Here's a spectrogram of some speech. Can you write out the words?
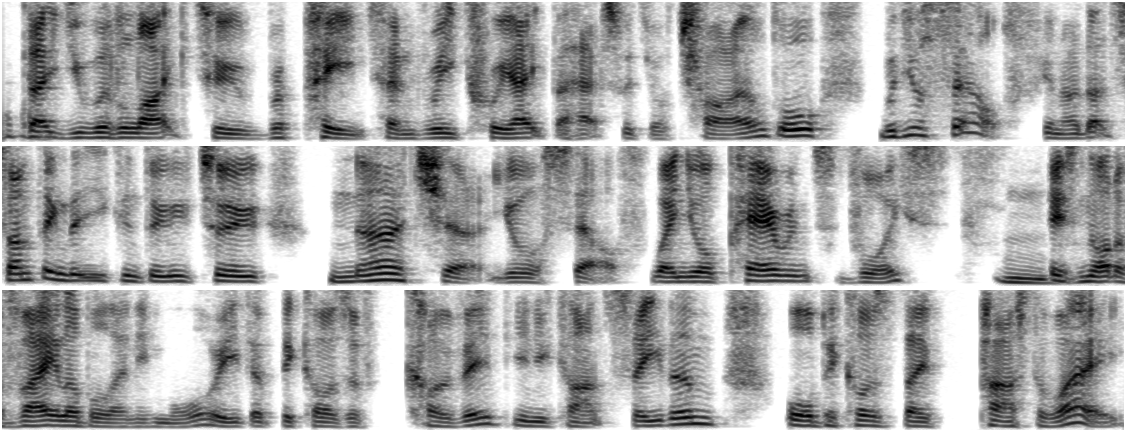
okay. that you would like to repeat and recreate perhaps with your child or with yourself you know that's something that you can do to nurture yourself when your parents voice mm. is not available anymore either because of covid and you can't see them or because they've passed away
